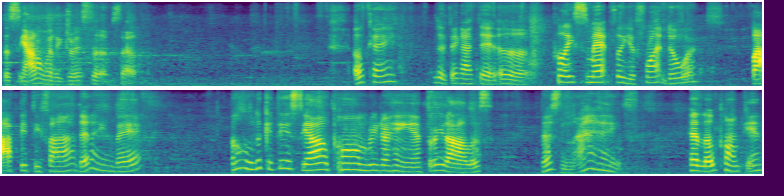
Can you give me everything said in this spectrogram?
But see, I don't really dress up, so. Okay. Look, they got that uh placemat for your front door. 555 That ain't bad. Oh, look at this, y'all. Palm reader hand, $3. That's nice. Hello, pumpkin.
